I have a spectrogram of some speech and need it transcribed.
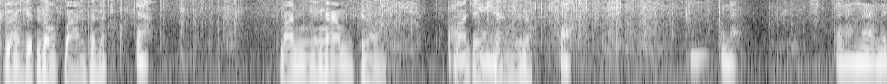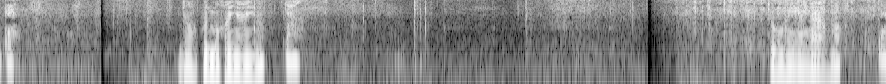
กำลังเห็นดอกบานเพิ่นนะจ้ะบานยังงามอยู่พี่น้อง บานแข็งๆเลยเนาะจ้ะอืมเป็นนะกำลังงามเลยจ้ะ ดอกเพิ่นบ่ค่อยใหญ่เนาะจ้ะจูมนี่ก็งามเนาะ จ้ะ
